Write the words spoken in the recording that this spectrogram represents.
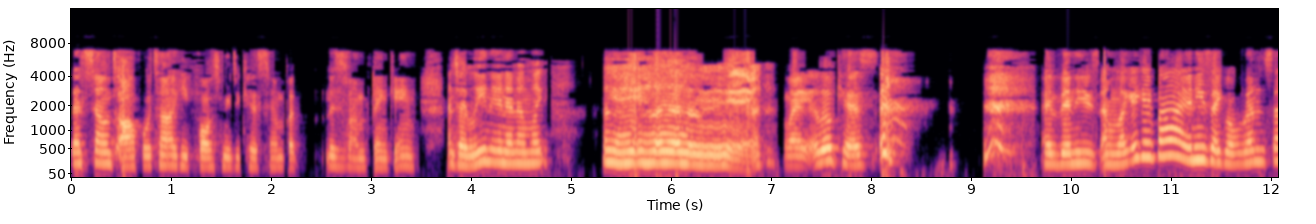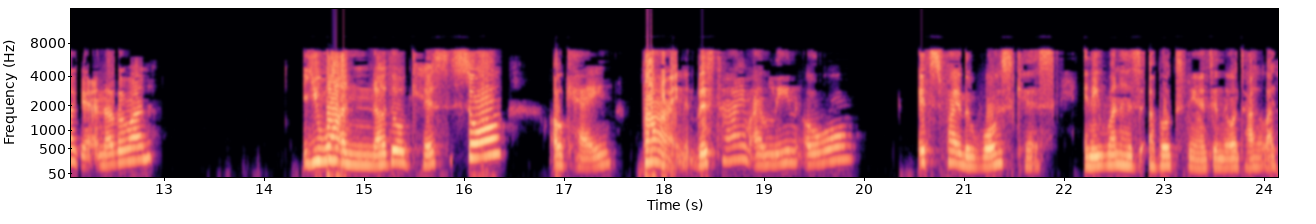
That sounds awful. It's not like he forced me to kiss him, but this is what I'm thinking. And so I lean in and I'm like, okay, like a little kiss. and then he's, I'm like, okay, bye. And he's like, well, one second. Another one? You want another kiss, sir? Okay, fine. This time I lean over. It's probably the worst kiss anyone has ever experienced in their entire life.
